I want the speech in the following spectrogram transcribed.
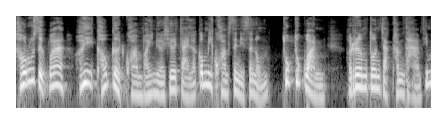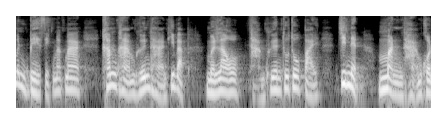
เขารู้สึกว่าเฮ้ยเขาเกิดความไว้เนื้อเชื่อใจ แล้วก็มีความสนิทสนมทุกๆวัน เริ่มต้นจากคำถามที่มันเบสิกมากๆคำถามพื้นฐานที่แบบเหมือนเราถามเพื่อนทั่วๆไปจินเน็ตมันถามคน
